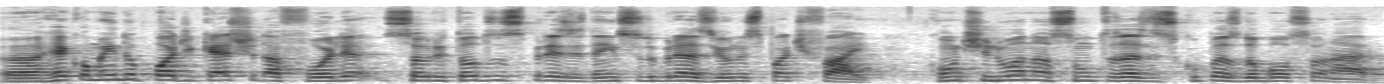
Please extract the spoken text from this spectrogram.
Ah, recomendo o podcast da Folha sobre todos os presidentes do Brasil no Spotify. Continua no assunto das desculpas do Bolsonaro.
